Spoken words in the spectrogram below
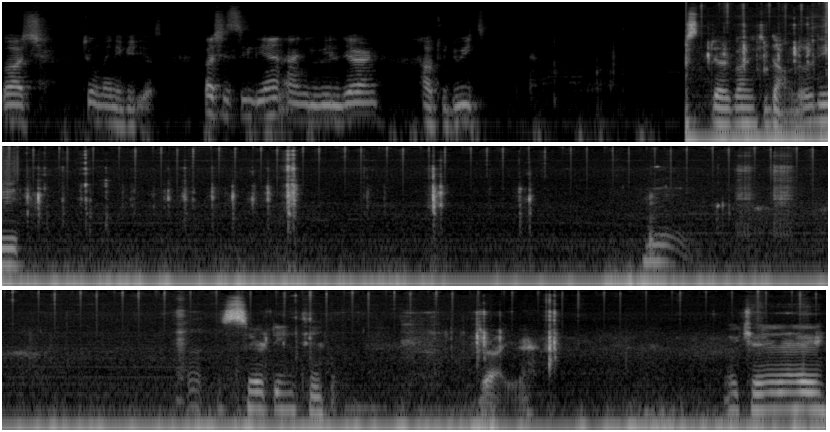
watch too many videos. Watch this till the end and you will learn how to do it. First you're going to download it. Thirteen ten. Driver okay.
